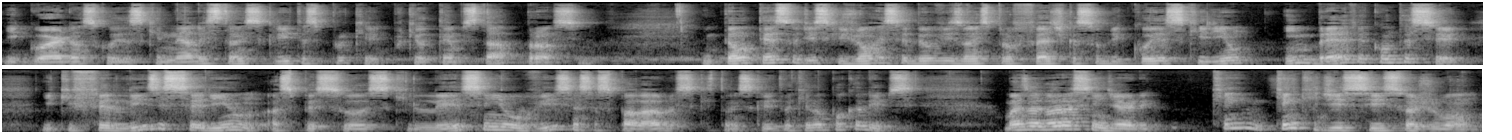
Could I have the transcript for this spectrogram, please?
e guardam as coisas que nela estão escritas. Por quê? Porque o tempo está próximo. Então o texto diz que João recebeu visões proféticas sobre coisas que iriam em breve acontecer e que felizes seriam as pessoas que lessem e ouvissem essas palavras que estão escritas aqui no Apocalipse. Mas agora sim, Jerry, quem, quem que disse isso a João?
